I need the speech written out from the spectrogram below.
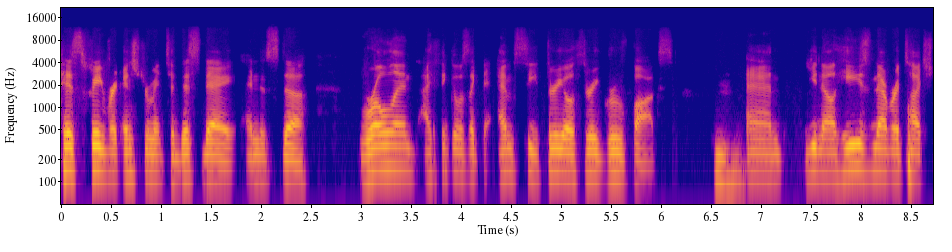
his favorite instrument to this day and it's the Roland, I think it was like the MC303 Groove Box. Mm-hmm. And you know, he's never touched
